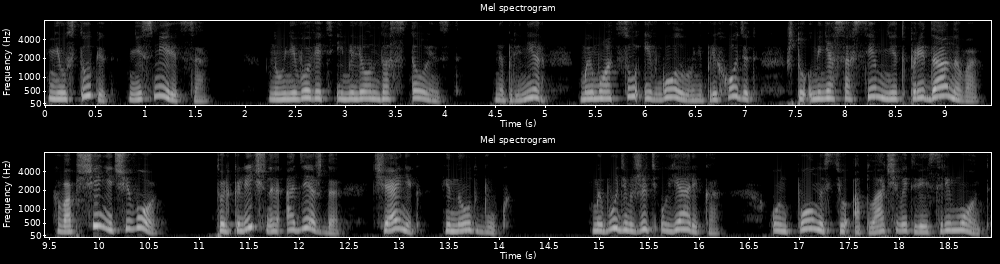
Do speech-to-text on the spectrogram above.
не уступит, не смирится. Но у него ведь и миллион достоинств. Например, моему отцу и в голову не приходит, что у меня совсем нет приданого, вообще ничего. Только личная одежда, чайник и ноутбук. Мы будем жить у Ярика. Он полностью оплачивает весь ремонт.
